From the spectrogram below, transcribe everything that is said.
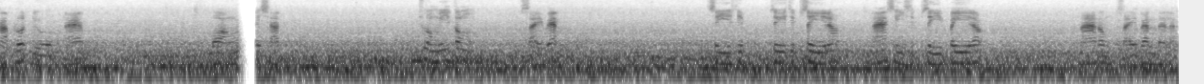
ขับรถอยู่นะมองไม่ชัด ช่วงนี้ต้องใส่แว่นสี่สิบสี่สิบสี่แล้วนะสี่สิบสี่ปีแล้ว น้าต้องใส่แว่นได้ละ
